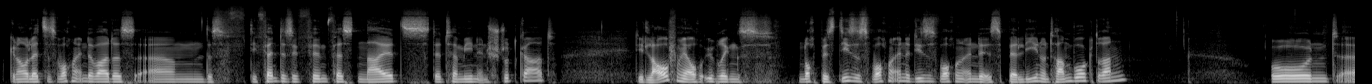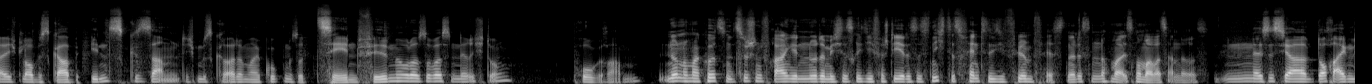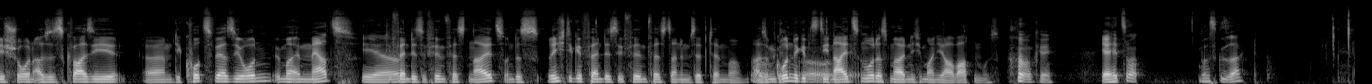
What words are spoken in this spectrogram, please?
Genau, letztes Wochenende war das, ähm, das die Fantasy Filmfest Nights, der Termin in Stuttgart. Die laufen ja auch übrigens noch bis dieses Wochenende. Dieses Wochenende ist Berlin und Hamburg dran. Und äh, ich glaube, es gab insgesamt, ich muss gerade mal gucken, so zehn Filme oder sowas in der Richtung. Programm. Nur noch mal kurz eine Zwischenfrage, nur damit ich das richtig verstehe. Das ist nicht das Fantasy Filmfest, ne? Das ist noch mal, ist nochmal was anderes. Es ist ja doch eigentlich schon, also es ist quasi ähm, die Kurzversion immer im März, Ja. die Fantasy Filmfest Nights und das richtige Fantasy Filmfest dann im September. Also im Okay. Grunde gibt es die Okay. Nights nur, dass man halt nicht immer ein Jahr warten muss. Okay. Ja, hättest du mal was gesagt?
